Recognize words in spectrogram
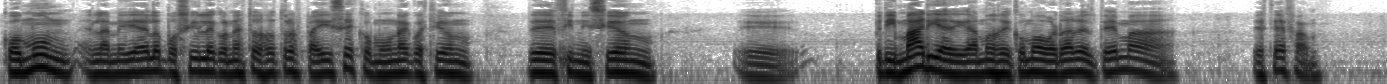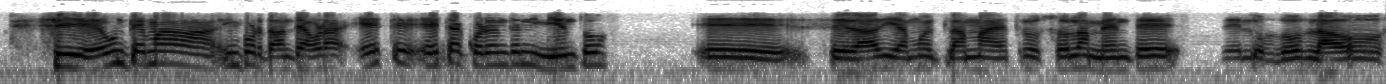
común en la medida de lo posible con estos otros países como una cuestión de definición eh, primaria, digamos, de cómo abordar el tema, Estefan. Sí, es un tema importante. Ahora, este este acuerdo de entendimiento eh, se da, digamos, el plan maestro solamente de los dos lados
